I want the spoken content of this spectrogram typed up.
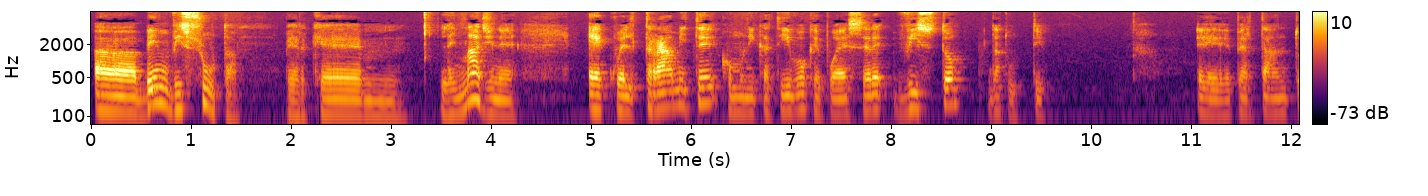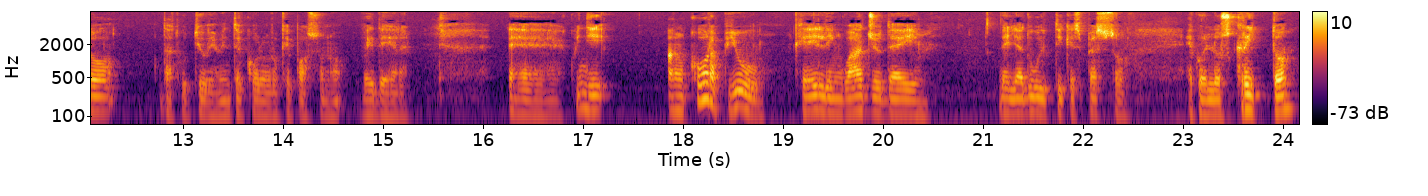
uh, ben vissuta, perché um, l'immagine è quel tramite comunicativo che può essere visto da tutti e pertanto da tutti ovviamente coloro che possono vedere. Eh, quindi ancora più che il linguaggio dei, degli adulti, che spesso è quello scritto,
